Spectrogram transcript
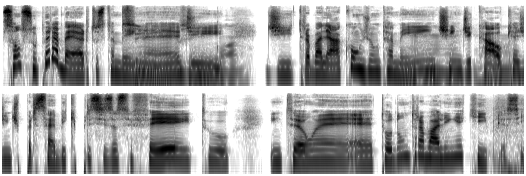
são super abertos também, Sim, né? sim, de, claro. de trabalhar conjuntamente, Uhum, indicar o uhum. que a gente percebe que precisa ser feito. Então é, é todo um trabalho em equipe, assim.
